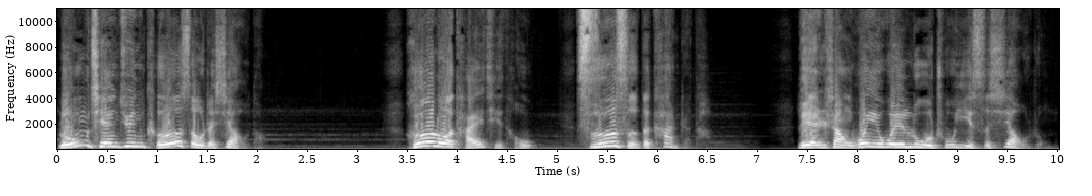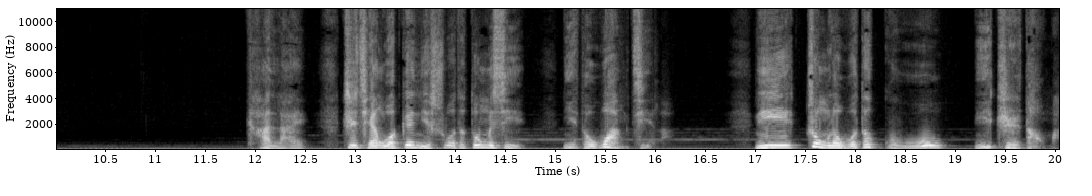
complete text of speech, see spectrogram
龙千军咳嗽着笑道。何洛抬起头，死死地看着他，脸上微微露出一丝笑容。看来之前我跟你说的东西，你都忘记了。你中了我的蛊，你知道吗？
